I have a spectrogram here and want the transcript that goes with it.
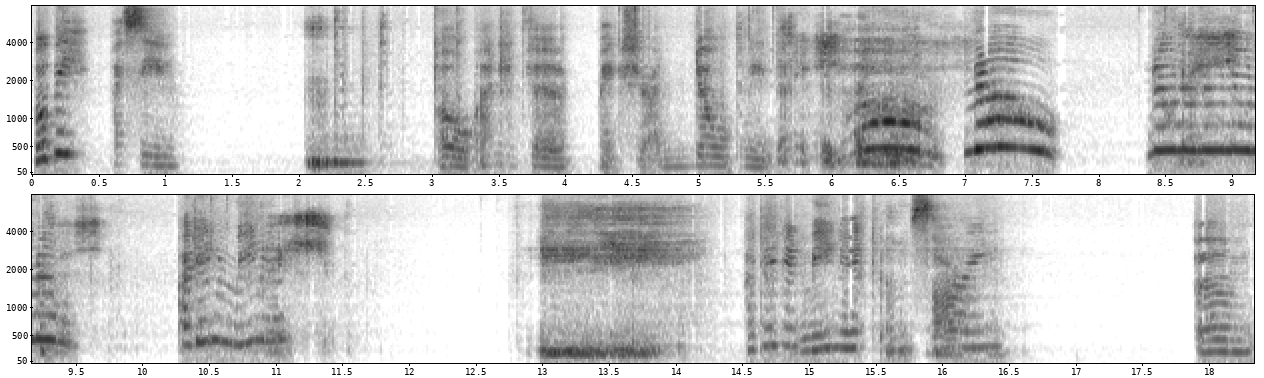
Booby, I see you. Mm-hmm. Oh, I need to make sure I don't leave that. Oh, no! No, no, no, no, no. I didn't mean it. I didn't mean it. I'm sorry. Um,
